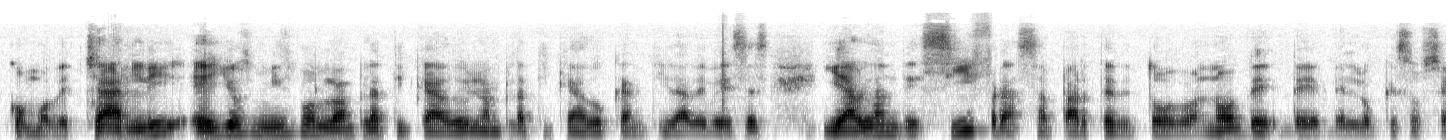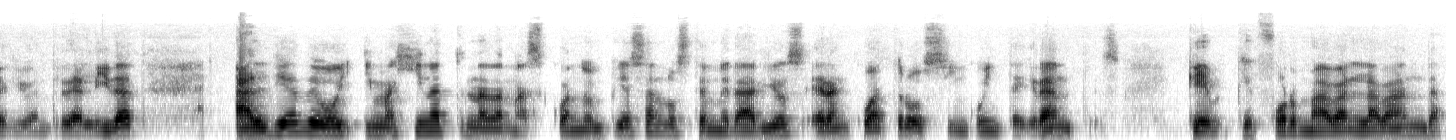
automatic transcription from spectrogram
como de Charlie, ellos mismos lo han platicado y lo han platicado cantidad de veces y hablan de cifras aparte de todo, ¿no? De, lo que sucedió en realidad. Al día de hoy, imagínate nada más, cuando empiezan los temerarios eran cuatro o cinco integrantes que, que formaban la banda.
